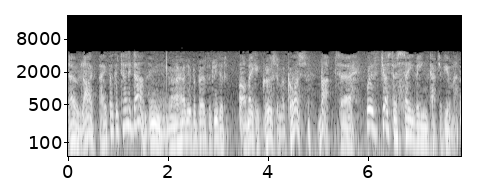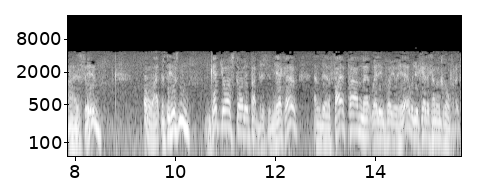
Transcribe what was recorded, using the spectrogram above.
No live paper could turn it down. Hmm, now, how do you propose to treat it? Well, make it gruesome, of course, but uh, with just a saving touch of humour. I see. All right, Mr. Hewson. Get your story published in the Echo, and there'll be a five-pound note waiting for you here when you care to come and call for it.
